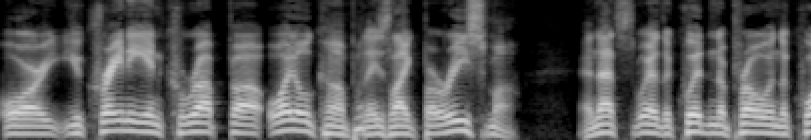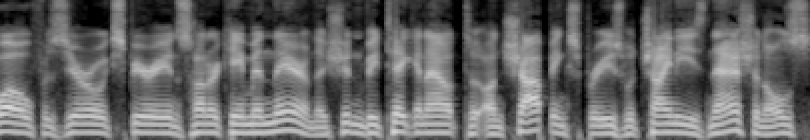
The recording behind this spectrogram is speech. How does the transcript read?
or Ukrainian corrupt uh, oil companies like Burisma. And that's where the quid and the pro and the quo for zero experience Hunter came in there. And they shouldn't be taken out to, on shopping sprees with Chinese nationals.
